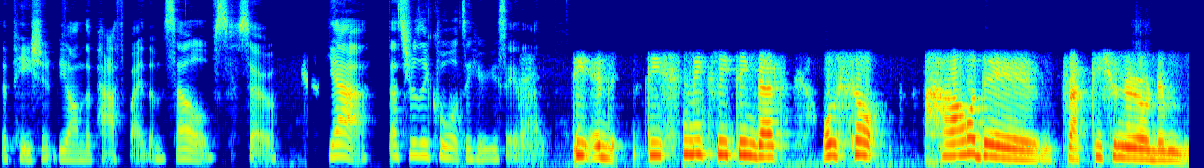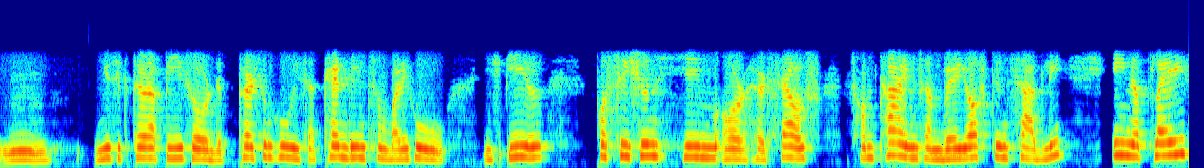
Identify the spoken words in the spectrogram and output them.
the patient be on the path by themselves so yeah, that's really cool to hear you say that. The, this makes me think that also how the practitioner or the mm, music therapist or the person who is attending somebody who is ill position him or herself sometimes and very often sadly in a place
